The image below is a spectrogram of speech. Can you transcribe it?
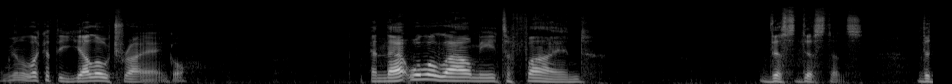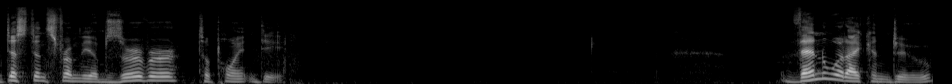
I'm going to look at the yellow triangle. And that will allow me to find this distance the distance from the observer to point D. Then what I can do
